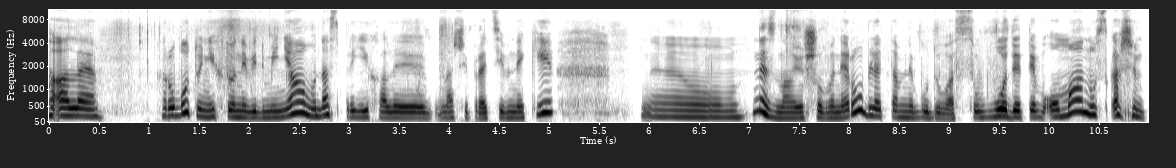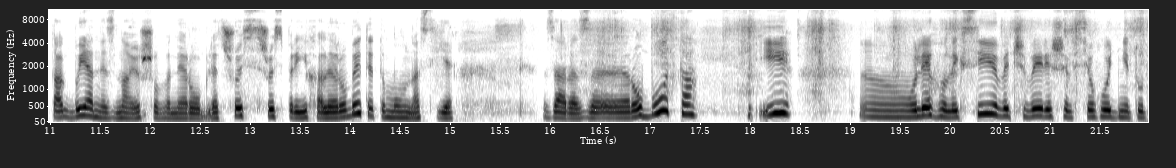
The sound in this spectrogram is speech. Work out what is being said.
Але роботу ніхто не відміняв. У нас приїхали наші працівники. Е, Не знаю, що вони роблять. Там не буду вас вводити в оману, скажімо так, бо я не знаю, що вони роблять. Щось, щось приїхали робити, тому в нас є зараз е, робота. І е, Олег Олексійович вирішив сьогодні тут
